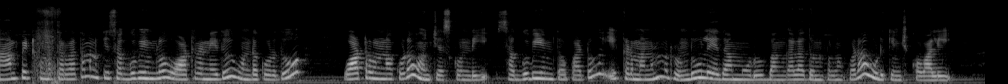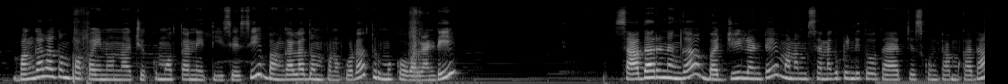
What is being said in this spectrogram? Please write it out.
నానపెట్టుకున్న తర్వాత మనకి సగ్గుబియ్యంలో వాటర్ అనేది ఉండకూడదు. వాటర్ ఉన్నా కూడా ఉంచేసుకోండి. సగ్గుబియ్యంతో పాటు ఇక్కడ మనం రెండు లేదా మూడు బంగాళాదుంపలను కూడా ఉడికించుకోవాలి. బంగాళాదుంప పైన ఉన్న చెక్కు మొత్తాన్ని తీసేసి బంగాళాదుంపను కూడా తురుముకోవాలండి. సాధారణంగా బజ్జీలు అంటే మనం శనగపిండితో తయారు చేసుకుంటాం కదా.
